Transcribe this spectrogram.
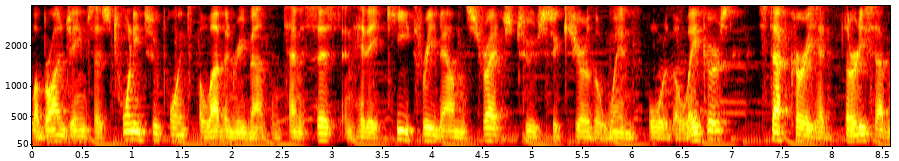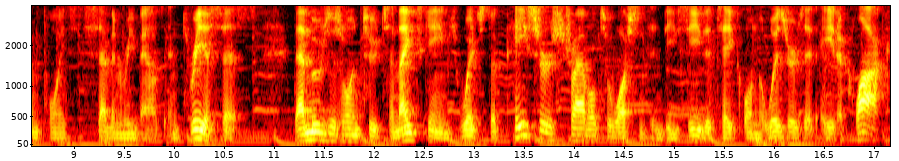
LeBron James has 22 points, 11 rebounds, and 10 assists, and hit a key three down the stretch to secure the win for the Lakers. Steph Curry had 37 points, 7 rebounds, and 3 assists. That moves us on to tonight's games, which the Pacers travel to Washington, D.C. to take on the Wizards at 8 o'clock.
